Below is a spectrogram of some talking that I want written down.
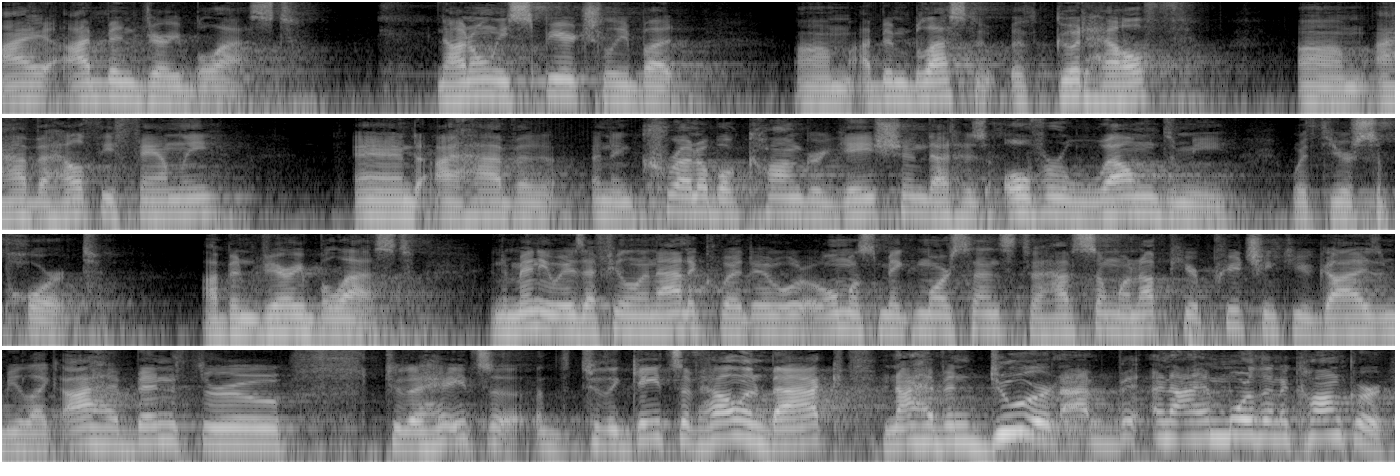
I, I've been very blessed, not only spiritually, but um, I've been blessed with good health. Um, I have a healthy family, and I have a, an incredible congregation that has overwhelmed me with your support. I've been very blessed. In many ways, I feel inadequate. It would almost make more sense to have someone up here preaching to you guys and be like, I have been through to the, hates, to the gates of hell and back, and I have endured, and, been, and I am more than a conqueror.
